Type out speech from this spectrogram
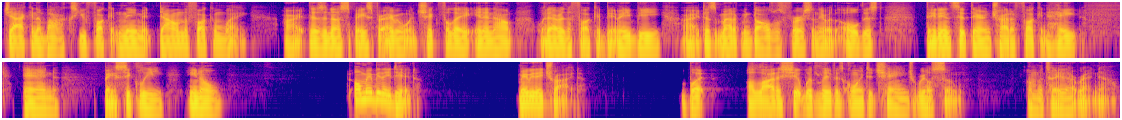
Jack in a Box, you fucking name it, down the fucking way. All right, there's enough space for everyone. Chick fil A, In and Out, whatever the fuck it may be. All right, doesn't matter if McDonald's was first and they were the oldest. They didn't sit there and try to fucking hate and basically, you know, oh, maybe they did. Maybe they tried. But a lot of shit with LIV is going to change real soon. I'm gonna tell you that right now.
